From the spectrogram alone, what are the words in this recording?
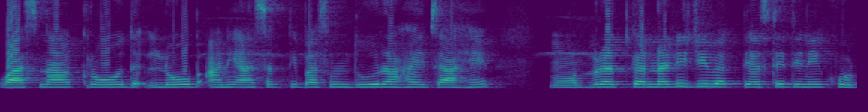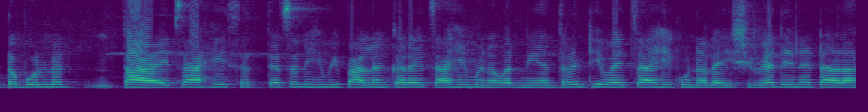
वासना क्रोध लोभ आणि आसक्तीपासून दूर राहायचं आहे. व्रत करणारी जी व्यक्ती असते तिने खोटं बोलणं टाळायचं आहे. सत्याचं नेहमी पालन करायचं आहे. मनावर नियंत्रण ठेवायचं आहे. कुणालाही शिव्या देणं टाळा.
